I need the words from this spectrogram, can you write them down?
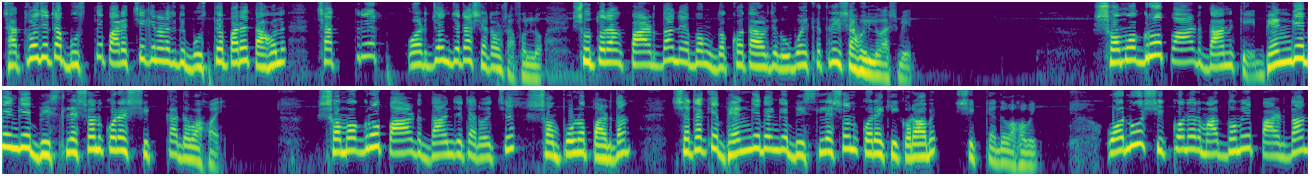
ছাত্র যেটা বুঝতে পারছে কিনা না যদি বুঝতে পারে, তাহলে ছাত্রের অর্জন যেটা, সেটাও সাফল্য। সুতরাং পাঠদান এবং দক্ষতা অর্জন উভয় ক্ষেত্রেই সাফল্য আসবে। সমগ্র পাঠদানকে ব্যঙ্গে ব্যঙ্গে বিশ্লেষণ করে শিক্ষা দেওয়া হয়। সমগ্র পাঠদান যেটা রয়েছে, সম্পূর্ণ পাঠদান, সেটাকে ব্যঙ্গে ব্যঙ্গে বিশ্লেষণ করে কি করা হবে? শিক্ষা দেওয়া হবে। অনুশিক্ষণের মাধ্যমে পাঠদান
